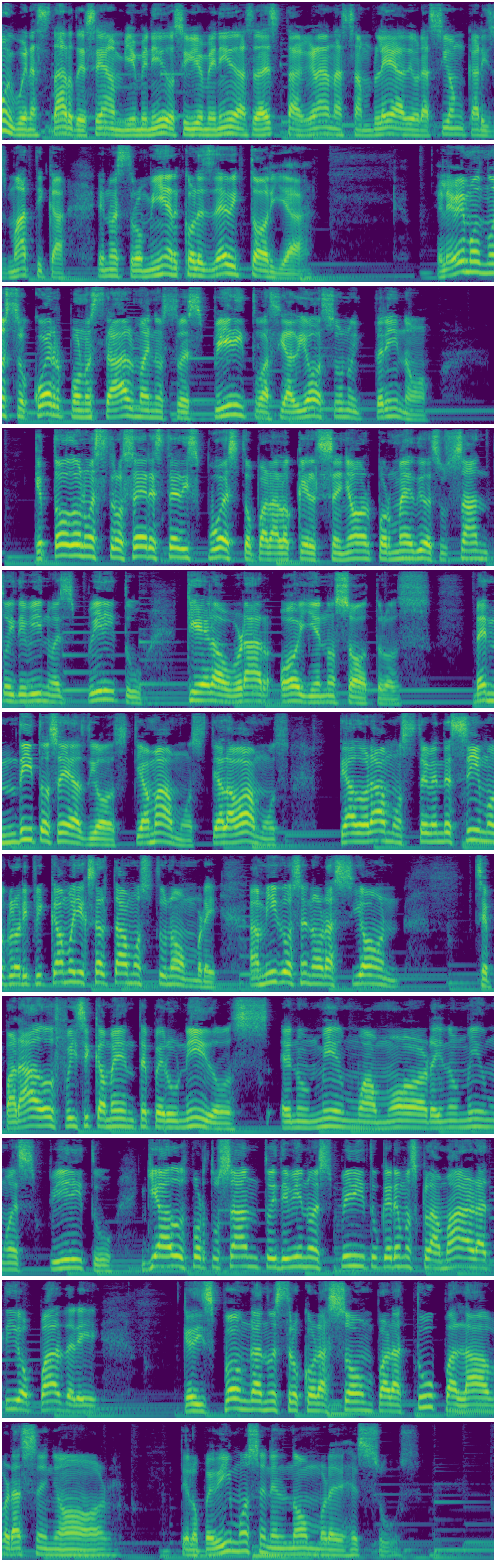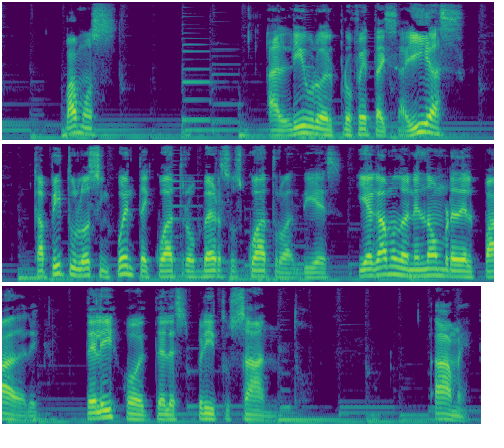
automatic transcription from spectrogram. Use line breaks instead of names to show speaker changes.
Muy buenas tardes, sean bienvenidos y bienvenidas a esta gran asamblea de oración carismática en nuestro miércoles de victoria. Elevemos nuestro cuerpo, nuestra alma y nuestro espíritu hacia Dios uno y trino. Que todo nuestro ser esté dispuesto para lo que el Señor por medio de su santo y divino espíritu quiera obrar hoy en nosotros. Bendito seas Dios, te amamos, te alabamos, te adoramos, te bendecimos, glorificamos y exaltamos tu nombre. Amigos en oración, separados físicamente pero unidos en un mismo amor, en un mismo espíritu, guiados por tu santo y divino espíritu, queremos clamar a ti, oh Padre, que disponga nuestro corazón para tu palabra, Señor. Te lo pedimos en el nombre de Jesús. Vamos al libro del profeta Isaías, capítulo 54, versos 4 al 10, y hagámoslo en el nombre del Padre, del Hijo y del Espíritu Santo. Amén.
